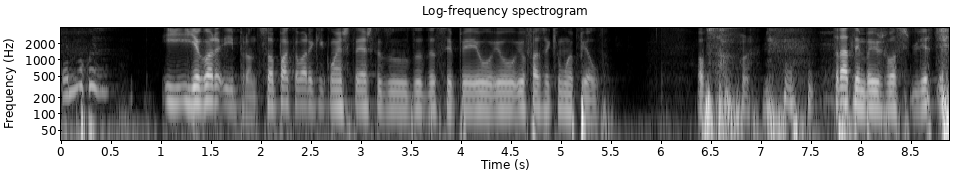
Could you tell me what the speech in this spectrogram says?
É a mesma coisa. E, e agora, e pronto, só para acabar aqui com esta, esta do, do- da CP, eu, eu, eu faço aqui um apelo. Ó pessoal, tratem bem os vossos bilhetes.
